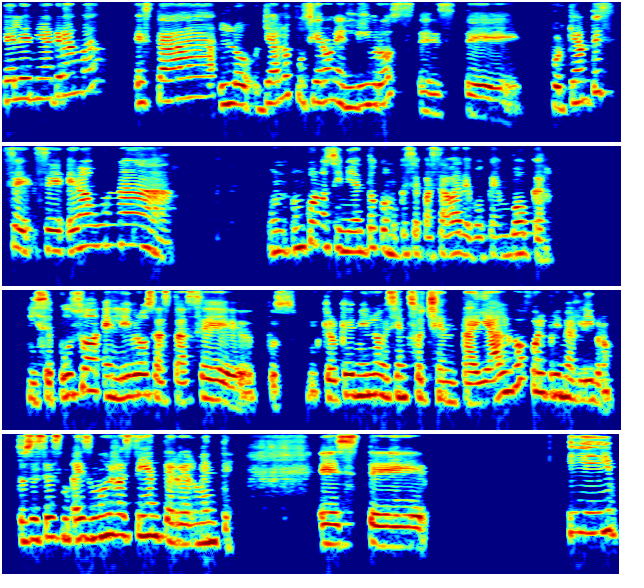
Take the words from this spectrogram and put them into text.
El enneagrama está lo ya lo pusieron en libros, este, porque antes se, era una un conocimiento como que se pasaba de boca en boca y se puso en libros hasta hace, pues creo que 1980 y algo fue el primer libro. Entonces es, muy reciente realmente. Este, y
